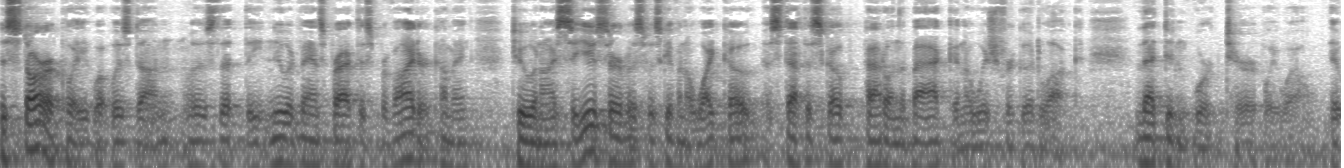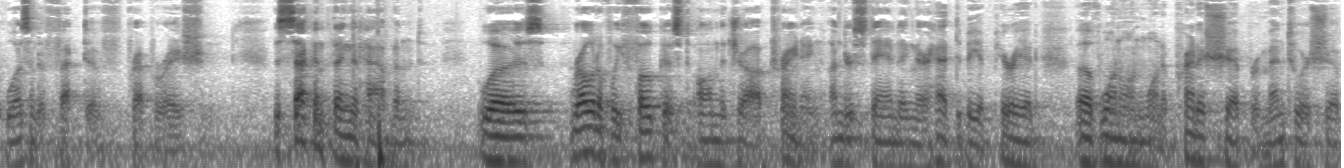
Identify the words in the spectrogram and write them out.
Historically, what was done was that the new advanced practice provider coming to an ICU service was given a white coat, a stethoscope, a pat on the back, and a wish for good luck. That didn't work terribly well. It wasn't effective preparation. The second thing that happened was relatively focused on the job training, understanding there had to be a period of one on one apprenticeship or mentorship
